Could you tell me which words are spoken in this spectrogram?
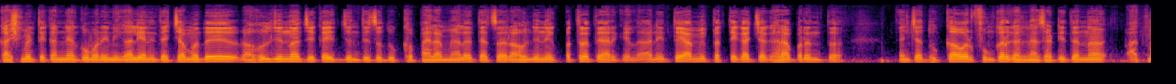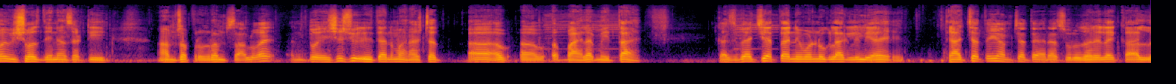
काश्मीर ते कन्याकुमारी निघाली आणि त्याच्यामध्ये राहुलजींना जे काही जनतेचं दुःख पाहायला मिळालं त्याचं राहुलजींनी एक पत्र तयार केलं आणि ते आम्ही प्रत्येकाच्या घरापर्यंत त्यांच्या दुःखावर फुंकर घालण्यासाठी त्यांना आत्मविश्वास देण्यासाठी आमचा प्रोग्राम चालू आहे आणि तो यशस्वीरित्या महाराष्ट्रात पाहायला मिळत आहे. कसब्याची आता निवडणूक लागलेली आहे. त्याच्यातही आमच्या तयाऱ्या सुरू झालेल्या आहे काल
